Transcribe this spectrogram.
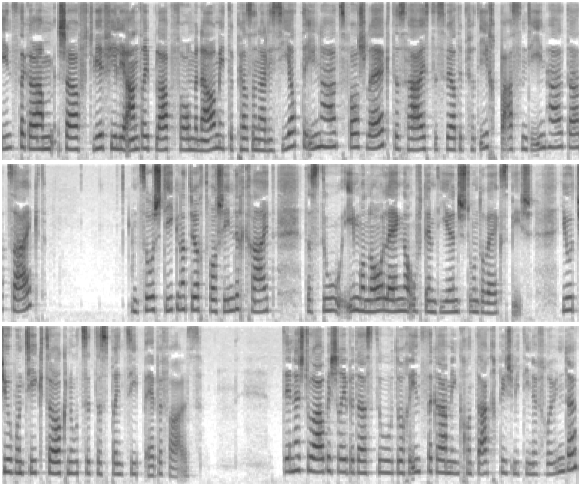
Instagram schafft wie viele andere Plattformen auch mit den personalisierten Inhaltsvorschlägen. Das heißt, es werden für dich passende Inhalte angezeigt. Und so steigt natürlich die Wahrscheinlichkeit, dass du immer noch länger auf dem Dienst unterwegs bist. YouTube und TikTok nutzen das Prinzip ebenfalls. Dann hast du auch beschrieben, dass du durch Instagram in Kontakt bist mit deinen Freunden.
